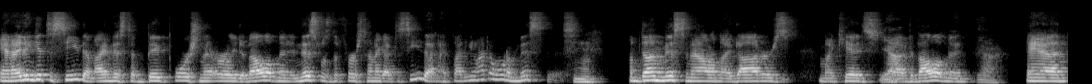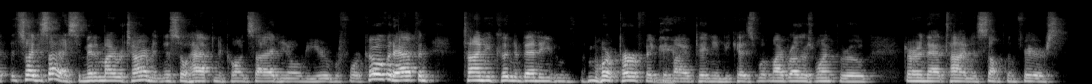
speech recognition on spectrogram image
and i didn't get to see them i missed a big portion of early development and this was the first time i got to see that and i thought you know i don't want to miss this Mm. i'm done missing out on my daughters my kids Yeah. uh, development Yeah. and so I decided I submitted my retirement. This so happened to coincide, you know, the year before COVID happened. Timing couldn't have been even more perfect, in my opinion, because what my brothers went through during that time is something fierce.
